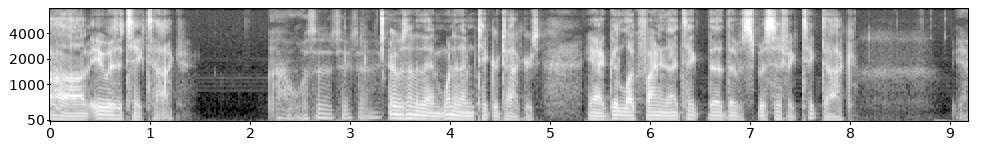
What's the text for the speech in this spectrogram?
Um, it was a TikTok. Oh, was it a TikTok? It was one of them. One of them ticker talkers. Yeah. Good luck finding that tic- the the specific TikTok. Yeah,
